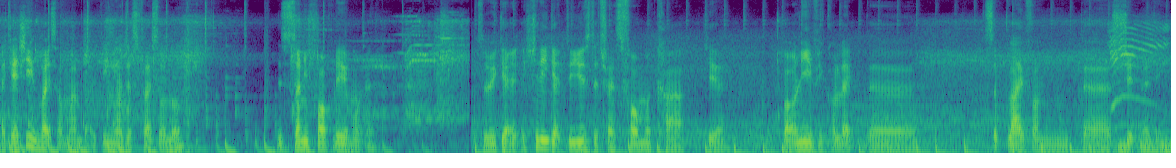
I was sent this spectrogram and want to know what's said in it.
I can actually invite someone but I think I'll just try solo. This is only 4 player mode eh? So we can actually get to use the transformer car here but only if you collect the supply from the ship I think.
